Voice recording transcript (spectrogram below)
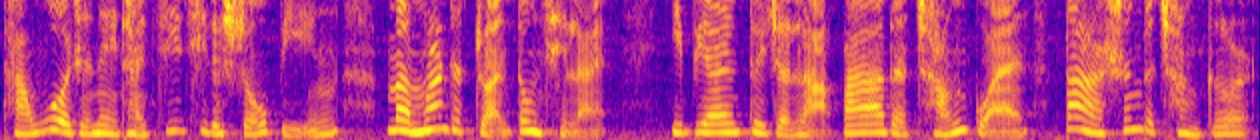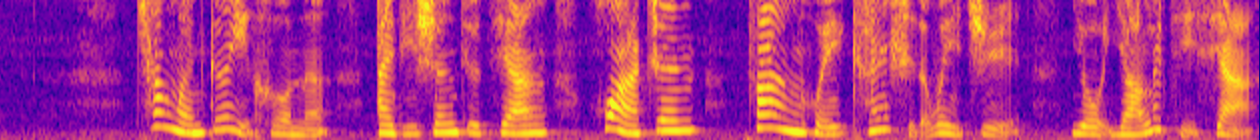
他握着那台机器的手柄，慢慢的转动起来，一边对着喇叭的长管大声的唱歌。唱完歌以后呢，爱迪生就将画针放回开始的位置，又摇了几下。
